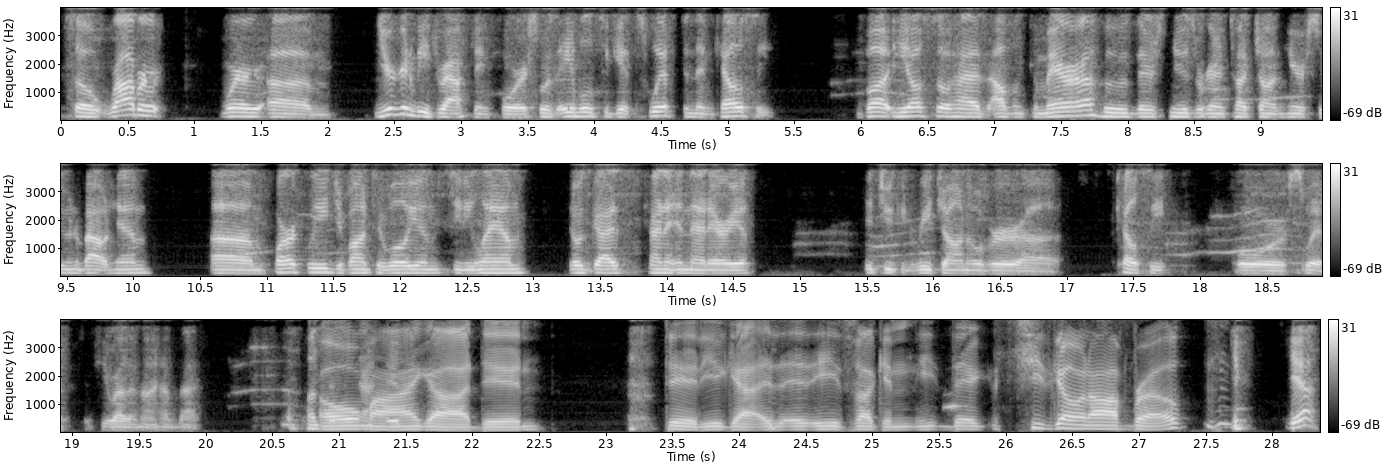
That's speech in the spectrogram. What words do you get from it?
So Robert, where um, you're going to be drafting for us, was able to get Swift and then Kelsey, but he also has Alvin Kamara, who there's news we're going to touch on here soon about him. Um, Barkley, Javonte Williams, CeeDee Lamb, those guys kind of in that area that you can reach on over uh, Kelsey or Swift if you rather not have that. Oh cat, my god, dude. Dude, you got it- it- he's fucking he, they she's going off, bro. Yeah.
